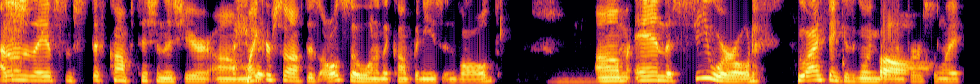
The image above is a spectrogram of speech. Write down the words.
I don't know. They have some stiff competition this year. Um, Microsoft is also one of the companies involved. Um, and SeaWorld, who I think is going to win personally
